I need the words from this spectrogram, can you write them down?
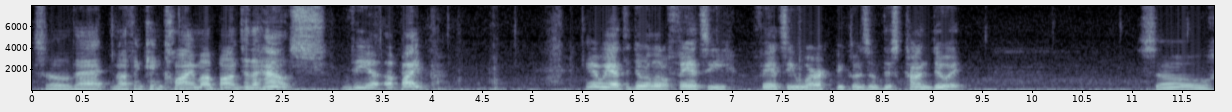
so that nothing can climb up onto the house via a pipe. Here we have to do a little fancy fancy work because of this conduit. So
